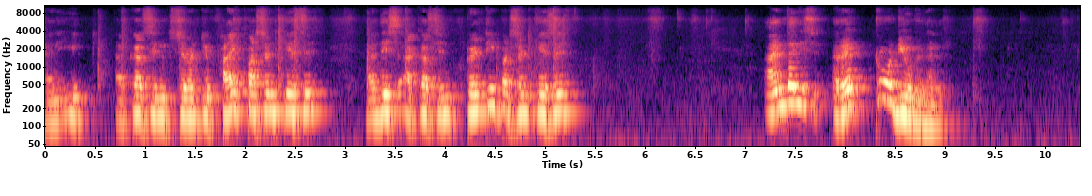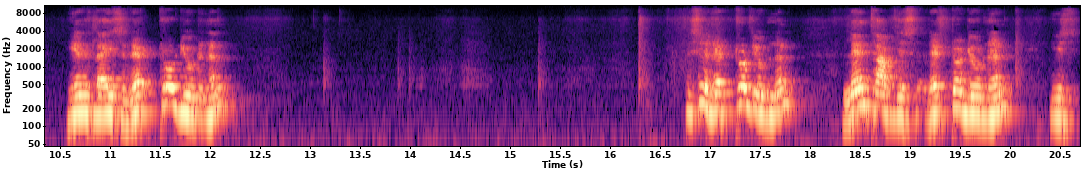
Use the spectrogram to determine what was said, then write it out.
and it occurs in 75% cases and this occurs in 20% cases and there is retroduodenal. Here it lies retroduodenal. This is retroduodenal. Length of this retroduodenal is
